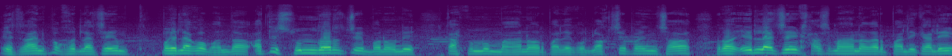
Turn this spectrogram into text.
यस रानी पोखरीलाई चाहिँ पहिलाको भन्दा अति सुन्दर चाहिँ बनाउने काठमाडौँ महानगरपालिकाको लक्ष्य पनि छ र यसलाई चाहिँ खास महानगरपालिकाले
